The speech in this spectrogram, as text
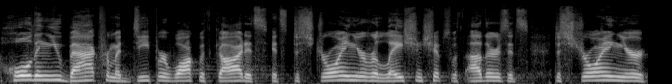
holding you back from a deeper walk with God. It's, it's destroying your relationships with others. It's destroying your,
